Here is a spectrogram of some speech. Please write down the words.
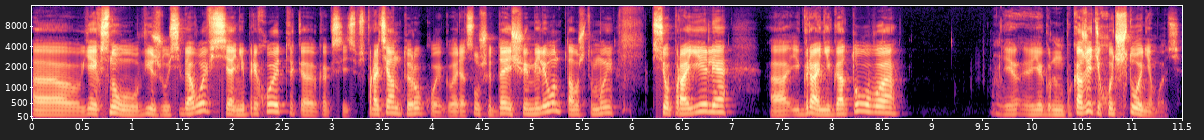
я их снова вижу у себя в офисе, они приходят, как сказать, с протянутой рукой, говорят, слушай, дай еще миллион, потому что мы все проели, э, игра не готова. Я, говорю, ну покажите хоть что-нибудь.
